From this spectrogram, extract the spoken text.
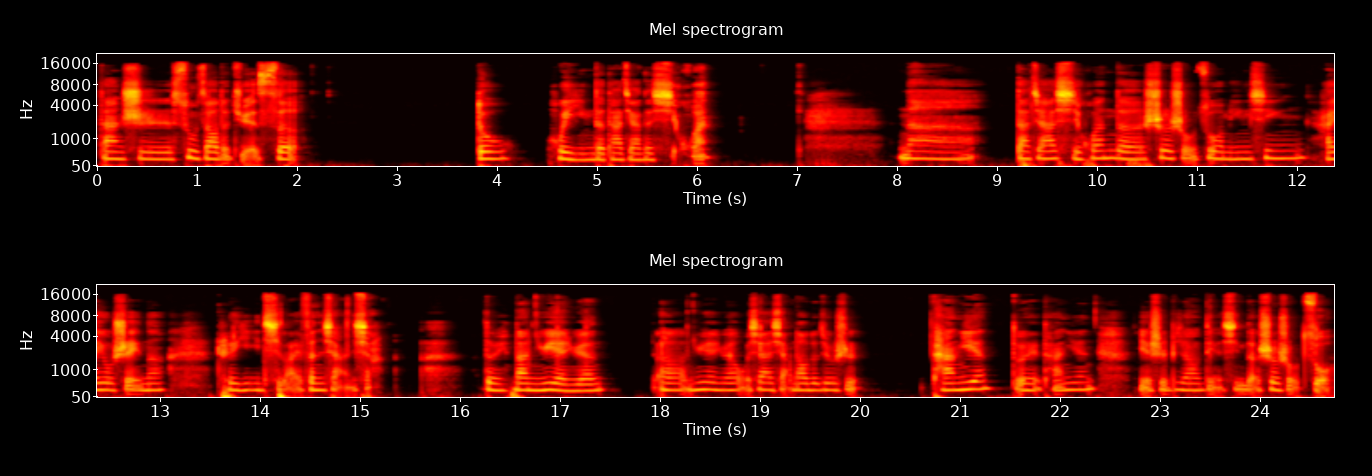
但是塑造的角色都。会赢得大家的喜欢。那大家喜欢的射手座明星还有谁呢？可以一起来分享一下。对，那女演员，呃，女演员，我现在想到的就是唐嫣。对，唐嫣也是比较典型的射手座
